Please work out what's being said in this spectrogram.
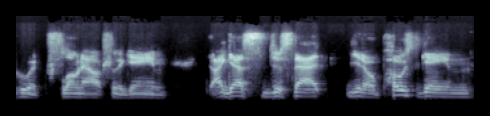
who had flown out for the game. I guess just that you know post game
